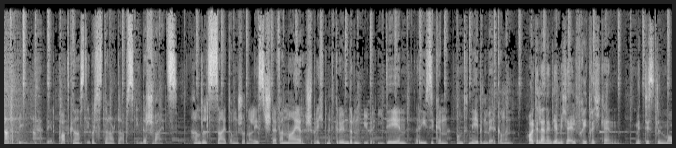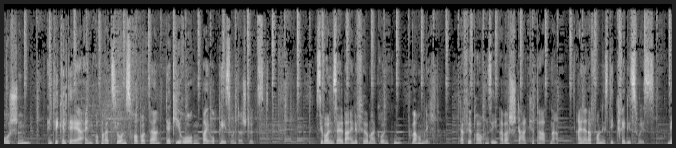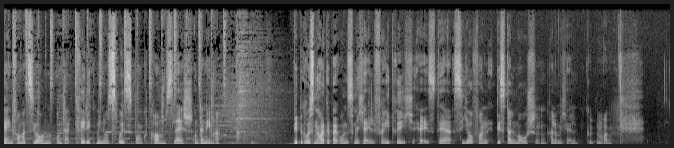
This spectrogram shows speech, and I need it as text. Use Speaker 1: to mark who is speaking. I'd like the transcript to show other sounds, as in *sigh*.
Speaker 1: Upbeat, der Podcast über Startups in der Schweiz. Handelszeitung-Journalist Stefan Mayer spricht mit Gründern über Ideen, Risiken und Nebenwirkungen.
Speaker 2: Heute lernen wir Michael Friedrich kennen. Mit Distal Motion entwickelte er einen Operationsroboter, der Chirurgen bei OPs unterstützt. Sie wollen selber eine Firma gründen? Warum nicht? Dafür brauchen Sie aber starke Partner. Einer davon ist die Credit Suisse. Mehr Informationen unter credit-swiss.com/Unternehmer. Wir begrüßen heute bei uns Michael Friedrich. Er ist der CEO von Distal Motion. Hallo Michael.
Speaker 3: Guten Morgen.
